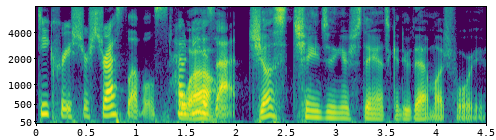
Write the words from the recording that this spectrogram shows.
decrease your stress levels. How wow. neat is that? Just changing your stance can do that much for you.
